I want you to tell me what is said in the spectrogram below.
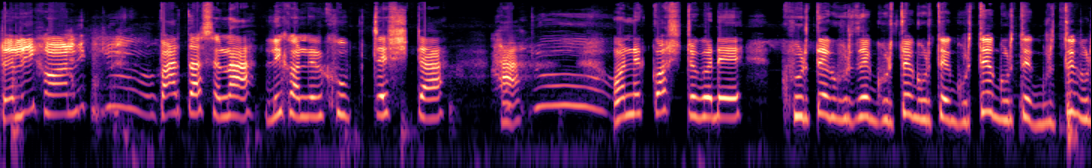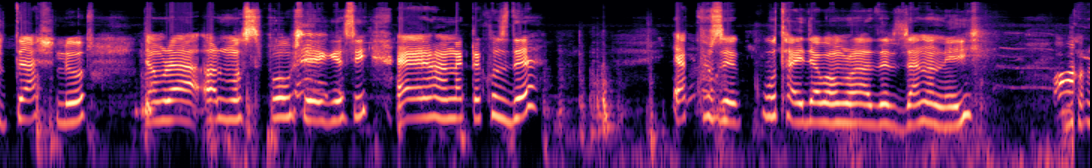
তো লিখন পারতাছে না, লিখনের খুব চেষ্টা। হ্যাঁ অনেক কষ্ট করে ঘুরতে ঘুরতে ঘুরতে ঘুরতে ঘুরতে ঘুরতে ঘুরতে ঘুরতে আসলো। আমরা অলমোস্ট পৌঁছে গেছি। এখন একটা খুঁজ দে। এক খুঁজে কোথায় যাব আমাদের জানা নেই। এখন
